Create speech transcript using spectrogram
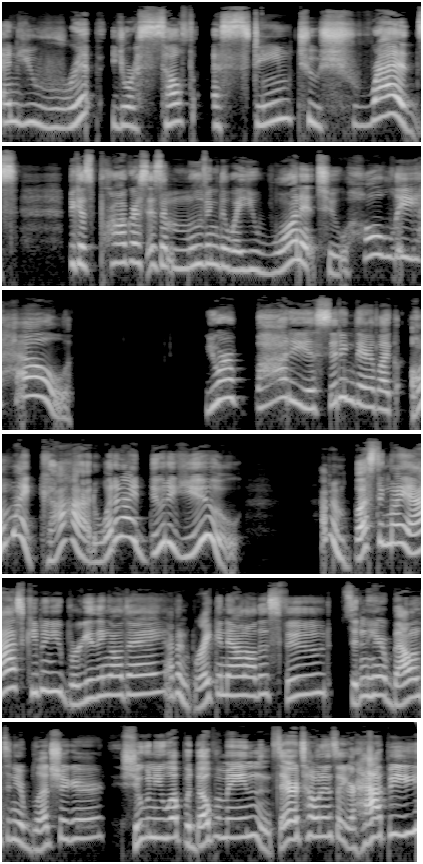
and you rip your self esteem to shreds because progress isn't moving the way you want it to. Holy hell your body is sitting there like, oh my God, what did I do to you? I've been busting my ass, keeping you breathing all day. I've been breaking down all this food, sitting here balancing your blood sugar, shooting you up with dopamine and serotonin so you're happy.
